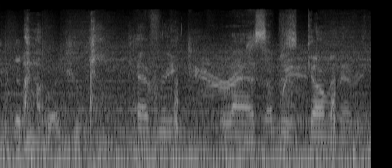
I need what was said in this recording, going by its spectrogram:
You get new dentures. Every last, I'm just gumming everything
